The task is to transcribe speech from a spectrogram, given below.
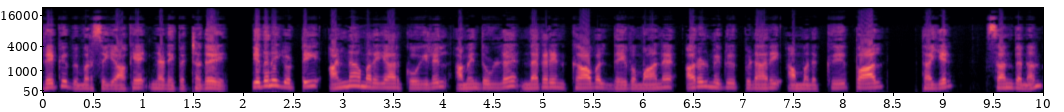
வெகு விமர்சையாக நடைபெற்றது. இதனையொட்டி அண்ணாமலையார் கோயிலில் அமைந்துள்ள நகரின் காவல் தெய்வமான அருள்மிகு பிடாரி அம்மனுக்கு பால் தயிர் சந்தனம்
